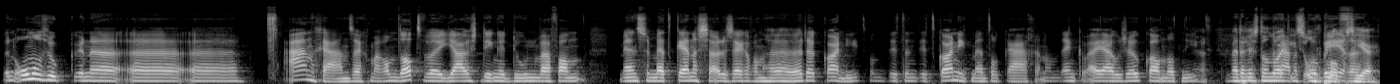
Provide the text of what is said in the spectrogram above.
een onderzoek kunnen eh, eh, aangaan, zeg maar. Omdat we juist dingen doen waarvan mensen met kennis zouden zeggen van... "Huh, huh, dat kan niet, want dit en dit kan niet met elkaar. En dan denken wij, ja, hoezo kan dat niet? ja. Maar er is nog We nooit iets ontploft hier.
